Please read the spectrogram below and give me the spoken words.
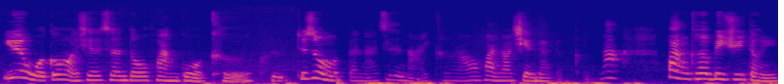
因为我跟我先生都换过科，嗯，就是我们本来是哪一科，然后换到现在的科。那换科必须等于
